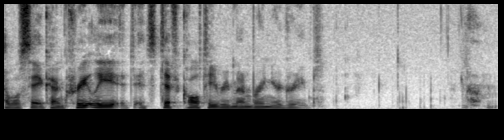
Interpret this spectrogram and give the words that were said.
I, will say it concretely, it, it's difficulty remembering your dreams. Um,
